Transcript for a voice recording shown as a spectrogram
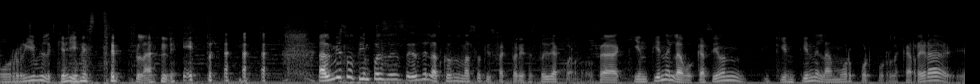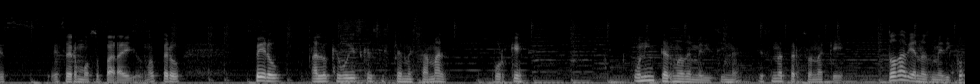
horrible que hay en este planeta. Al mismo tiempo es, de las cosas más satisfactorias, estoy de acuerdo. O sea, quien tiene la vocación y quien tiene el amor por, por la carrera es, es hermoso para ellos, ¿no? Pero, pero a lo que voy es que el sistema está mal. ¿Por qué? Un interno de medicina es una persona que todavía no es médico,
